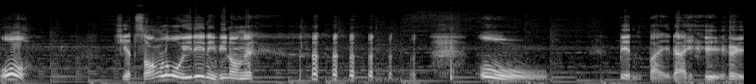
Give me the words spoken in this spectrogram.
โอ้เฉียดสองโลอยู่ดินี่พี่น้องเลยโอ้เปลี่ยนไปได้เฮ้ย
